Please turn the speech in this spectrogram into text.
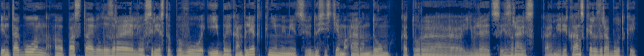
Пентагон а, поставил Израилю средства ПВО и боекомплект к ним, имеется в виду система Iron Dome, которая является израильско-американской разработкой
